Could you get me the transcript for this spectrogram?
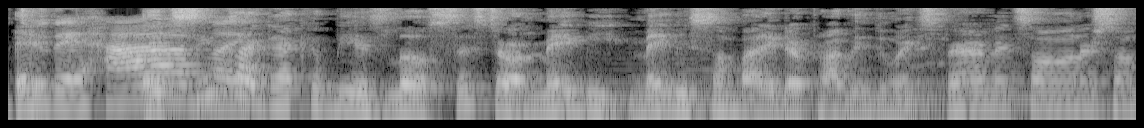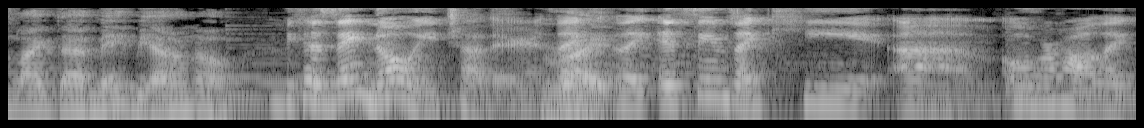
do It- they have? It seems like, that could be his little sister, or maybe maybe somebody they're probably doing experiments on, or something like that. Maybe I don't know. because they know each other. Like, Right. like it seems like he um overhaul like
